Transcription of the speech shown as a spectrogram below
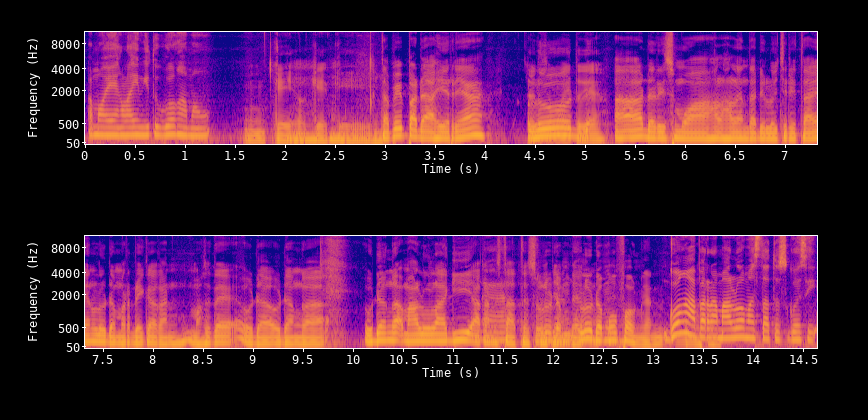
sama yang lain gitu gue nggak mau. Oke oke oke. Tapi pada akhirnya Dari lu semua itu ya? da- ah, dari semua hal-hal yang tadi lu ceritain lu udah merdeka kan? Maksudnya udah udah nggak udah nggak malu lagi akan Nggak. status Lu udah lu udah move on kan? Gue nggak pernah malu sama status gue sih.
